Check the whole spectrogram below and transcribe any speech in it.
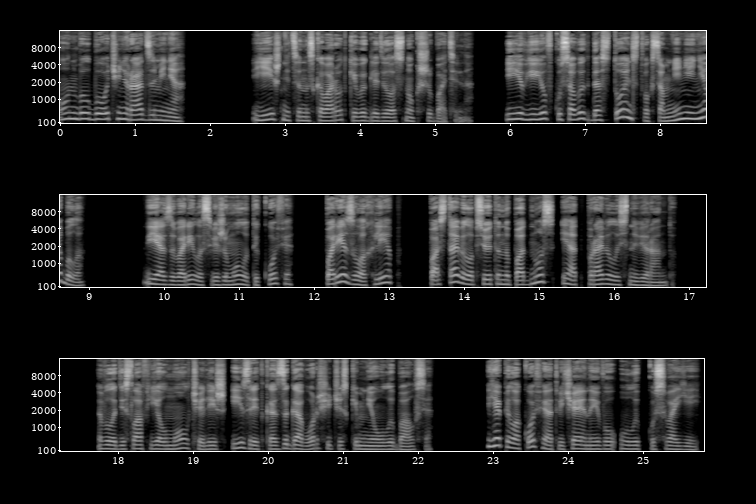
он был бы очень рад за меня. Яичница на сковородке выглядела сногсшибательно. И в ее вкусовых достоинствах сомнений не было. Я заварила свежемолотый кофе, порезала хлеб, поставила все это на поднос и отправилась на веранду. Владислав ел молча, лишь изредка заговорщически мне улыбался. Я пила кофе, отвечая на его улыбку своей.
